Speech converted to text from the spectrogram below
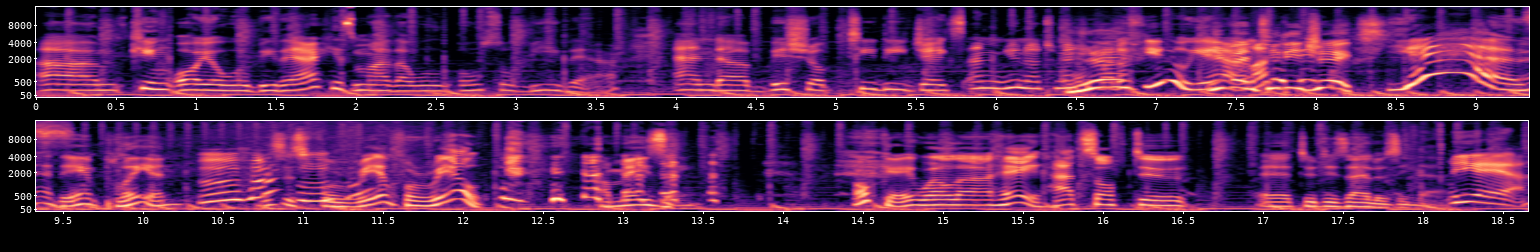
Um, King Oyo will be there. His mother will also be there, and uh, Bishop T.D. Jakes, and you know to mention quite a few. Yeah, Even TD. Jakes. Yeah, Yes. they ain't playing. Mm-hmm, This is for real, for real. Amazing. Okay, well, uh, hey, hats off to uh, to Desire Luzinda. Yeah,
